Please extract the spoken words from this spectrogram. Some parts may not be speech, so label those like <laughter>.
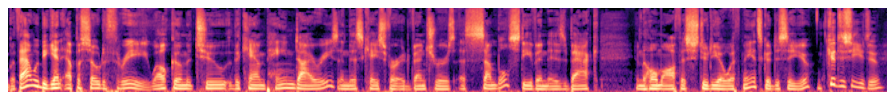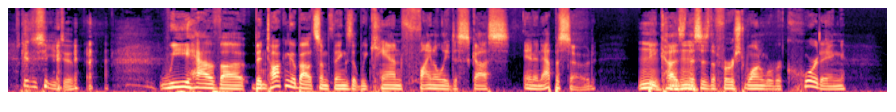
And with that, we begin episode three. Welcome to the campaign diaries. In this case, for Adventurers Assemble. Stephen is back in the home office studio with me. It's good to see you. Good to see you too. It's good to see you too. <laughs> We have uh, been talking about some things that we can finally discuss in an episode Mm, because mhm. this is the first one we're recording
